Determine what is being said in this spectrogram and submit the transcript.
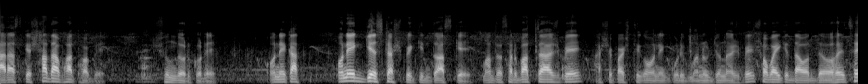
আর আজকে সাদা ভাত হবে। সুন্দর করে। অনেক অনেক গেস্ট আসবে কিন্তু আজকে। মাদ্রাসার বাচ্চা আসবে আশেপাশ থেকে অনেক গরিব মানুষজন আসবে। সবাইকে দাওয়াত দেওয়া হয়েছে।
